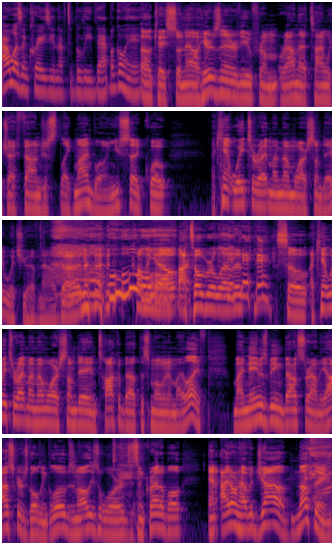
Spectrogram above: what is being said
I wasn't crazy enough to believe that, but go ahead. okay, so now here's an interview from around that time, which I found just like mind blowing. You said, "quote." I can't wait to write my memoir someday, which you have now done. Coming out October 11th. So I can't wait to write my memoir someday and talk about this moment in my life. My name is being bounced around the Oscars, Golden Globes, and all these awards. It's incredible. And I don't have a job. Nothing.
